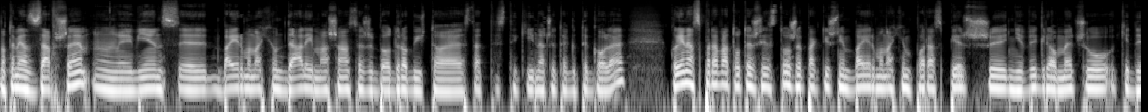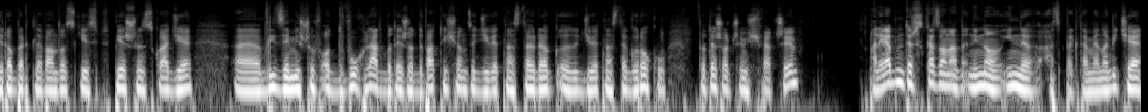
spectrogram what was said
Natomiast zawsze, mm, więc y, Bayern Monachium dalej ma szansę, żeby odrobić te statystyki, znaczy te, te gole. Kolejna sprawa to też jest to, że praktycznie Bayern Monachium po raz pierwszy nie wygrał meczu, kiedy Robert Lewandowski jest w pierwszym składzie w Lidze Mistrzów od dwóch lat, bo też od 2019 roku, 19 roku. To też o czym świadczy. Ale ja bym też wskazał na inną, inny aspekt, a mianowicie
